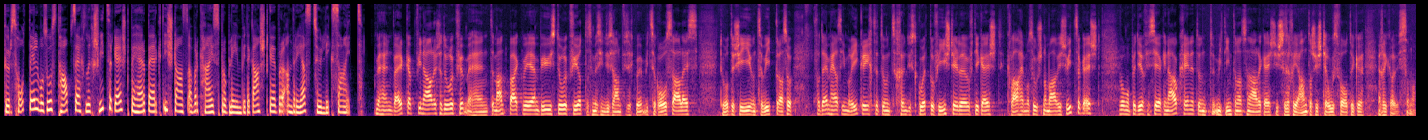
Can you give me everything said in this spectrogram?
Für das Hotel, das sonst hauptsächlich Schweizer Gäste beherbergt, ist das aber kein Problem, wie der Gastgeber Andreas Züllig sagt. Wir haben Weltcup-Finale schon durchgeführt, wir haben die Mountainbike-WM bei uns durchgeführt, also wir sind uns an für sich gewöhnt mit so grossen Anlässen, Tour de Ski und so weiter. Also von dem her sind wir eingerichtet und können uns gut darauf einstellen, auf die Gäste. Klar haben wir sonst normalerweise Schweizer Gäste, wo wir Bedürfnisse sehr genau kennen und mit internationalen Gästen ist das ein bisschen anders, ist die Herausforderung ein bisschen grösser noch.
